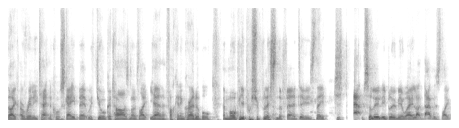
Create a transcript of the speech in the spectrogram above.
like a really technical skate bit with dual guitars." And I was like, "Yeah, they're fucking incredible." And more people should listen to Fair Dues. They just absolutely blew me away. Like that was like.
